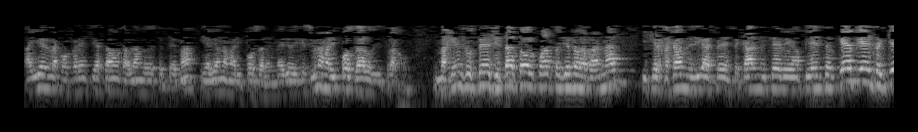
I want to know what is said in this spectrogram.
Ayer en la conferencia estábamos hablando de este tema y había una mariposa en el medio. Dije, si una mariposa los distrajo. Imagínense ustedes si está todo el cuarto lleno de ranas y que el jajam les diga, espérense, cálmense, vengan, piensen. ¿Qué piensen? ¿Qué?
